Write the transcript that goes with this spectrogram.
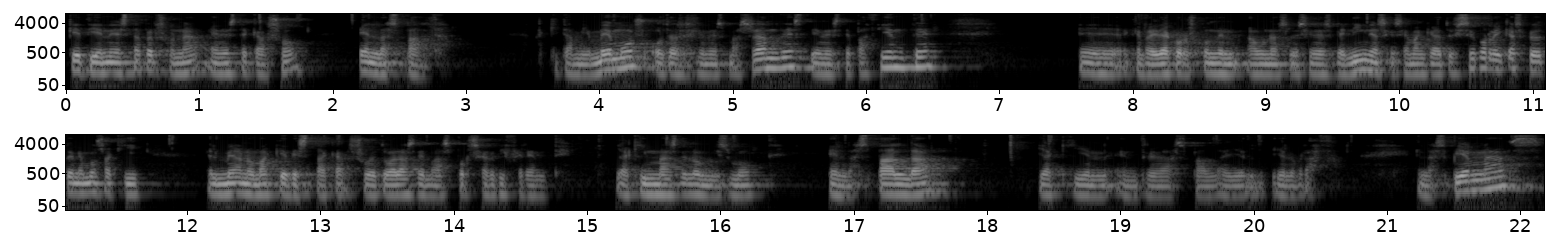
que tiene esta persona, en este caso, en la espalda. Aquí también vemos otras lesiones más grandes, tiene este paciente, eh, que en realidad corresponden a unas lesiones benignas que se llaman queratosis seborreicas, pero tenemos aquí el melanoma que destaca sobre todas las demás por ser diferente. Y aquí más de lo mismo en la espalda y aquí entre la espalda y el, brazo. En las piernas,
